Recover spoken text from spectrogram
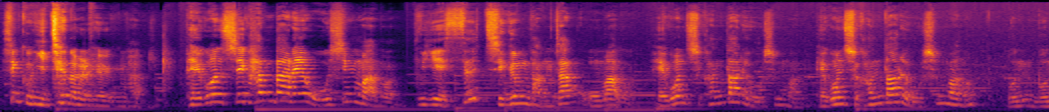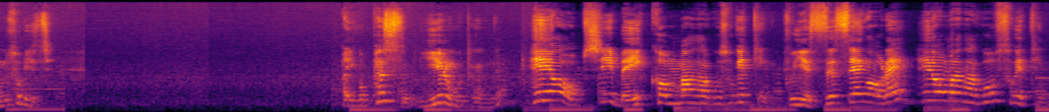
신쿡 2 채널 100만 100원씩 한 달에 50만원 vs 지금 당장 5만원 100원씩 한 달에 50만원 100원씩 한 달에 50만원? 뭔, 뭔 소리지? 아 이거 패스. 이해를 못하겠네. 헤어 없이 메이크업만 하고 소개팅. vs 쌩얼에 헤어만 하고 소개팅.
